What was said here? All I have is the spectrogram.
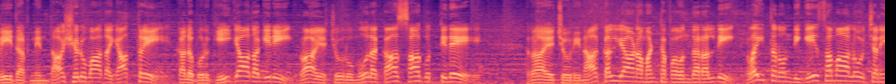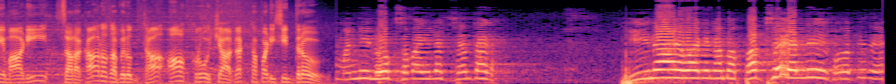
ಬೀದರ್ನಿಂದ ಶುರುವಾದ ಯಾತ್ರೆ ಕಲಬುರಗಿ, ಯಾದಗಿರಿ, ರಾಯಚೂರು ಮೂಲಕ ಸಾಗುತ್ತಿದೆ. ರಾಯಚೂರಿನ ಕಲ್ಯಾಣ ಮಂಟಪವೊಂದರಲ್ಲಿ ರೈತರೊಂದಿಗೆ ಸಮಾಲೋಚನೆ ಮಾಡಿ ಸರಕಾರದ ವಿರುದ್ಧ ಆಕ್ರೋಶ ವ್ಯಕ್ತಪಡಿಸಿದ್ರು. ಮೊನ್ನೆ ಲೋಕಸಭಾ ಇಲೆಕ್ಷನ್ ಹೀನಾಯವಾಗಿ ನಮ್ಮ ಪಕ್ಷ ಎಲ್ಲಿ ಸೋತಿದೆ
